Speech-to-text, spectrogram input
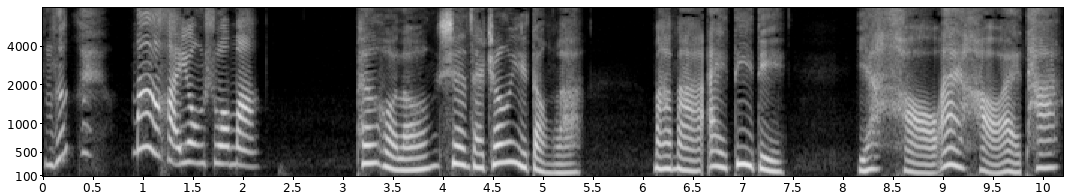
那还用说吗？喷火龙现在终于懂了，妈妈爱弟弟，也好爱好爱他。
